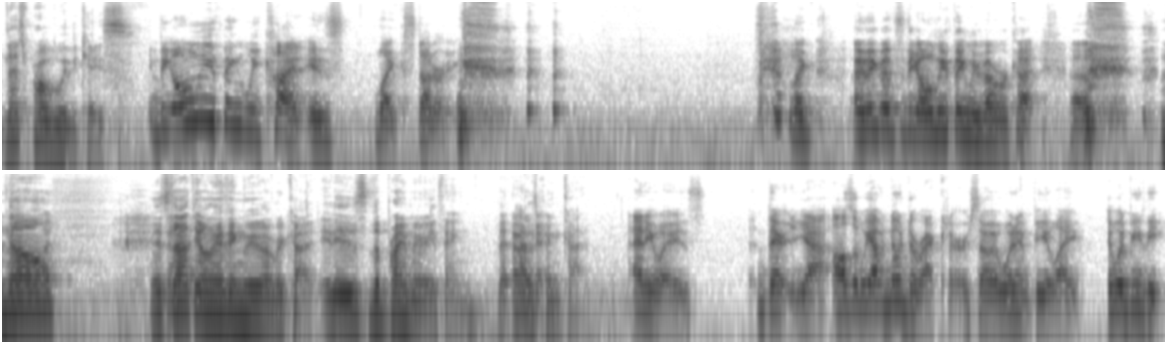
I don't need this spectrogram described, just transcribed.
that's probably the case. the only thing we cut is like stuttering. like I think that's the only thing we've ever cut. Uh, No. It's No? not the only thing we've ever cut. It is the primary thing that has Okay. been cut. anyways, there yeah. Also, we have no director, so it wouldn't be like it would be the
